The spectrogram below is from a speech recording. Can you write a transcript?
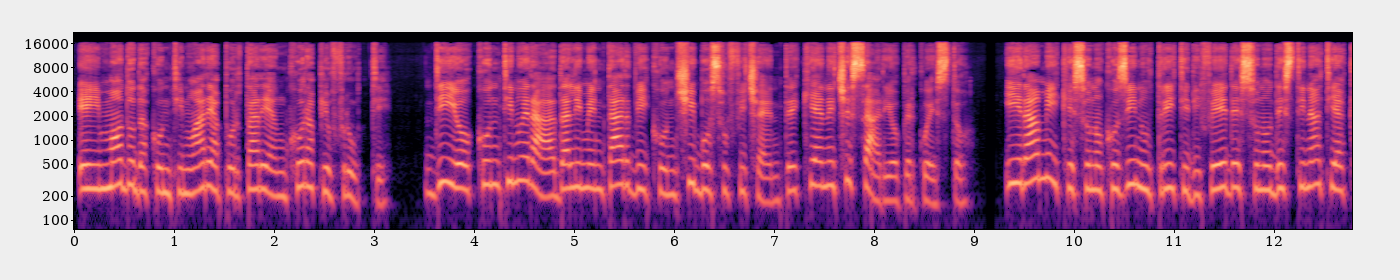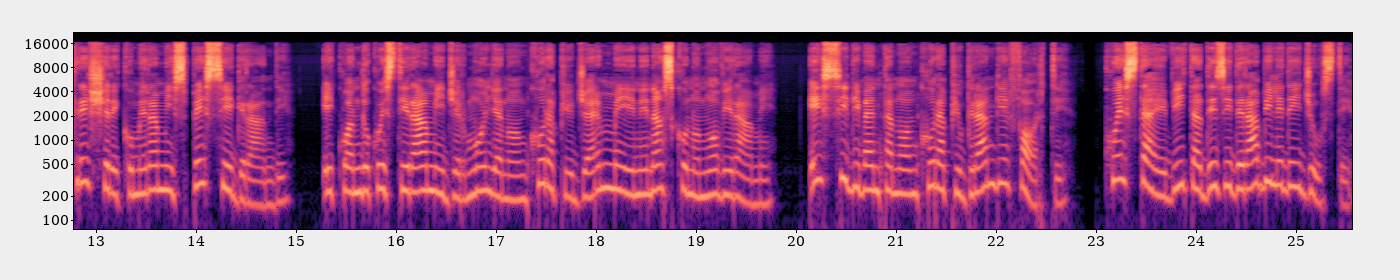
e in modo da continuare a portare ancora più frutti. Dio continuerà ad alimentarvi con cibo sufficiente che è necessario per questo. I rami che sono così nutriti di fede sono destinati a crescere come rami spessi e grandi, e quando questi rami germogliano ancora più gemme e ne nascono nuovi rami, essi diventano ancora più grandi e forti. Questa è vita desiderabile dei giusti.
